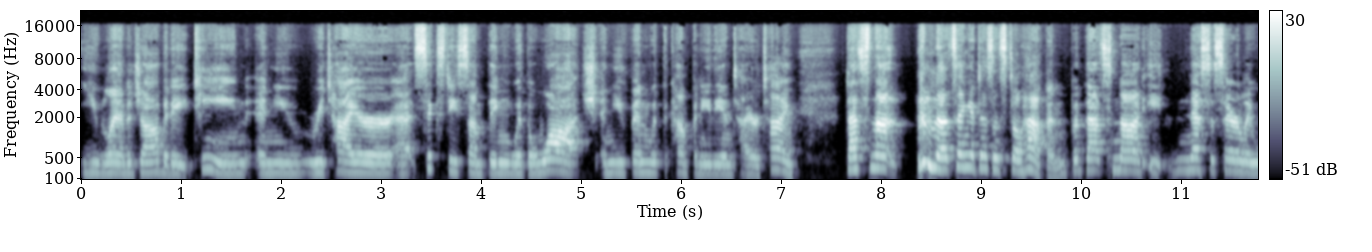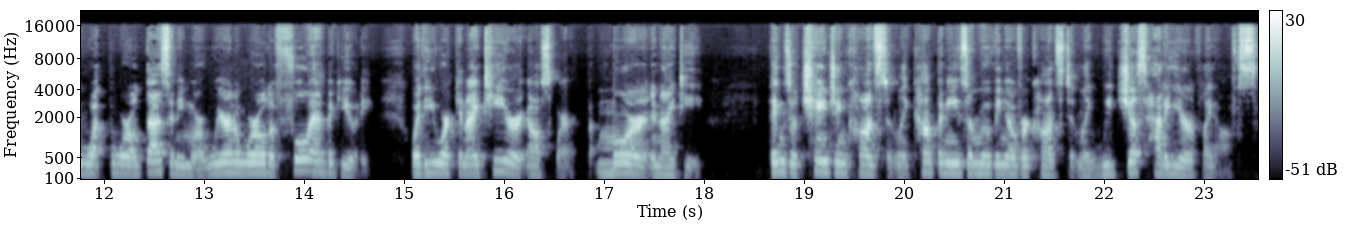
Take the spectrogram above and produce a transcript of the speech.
you land a job at 18 and you retire at 60 something with a watch and you've been with the company the entire time. That's not, not saying it doesn't still happen, but that's not necessarily what the world does anymore. We're in a world of full ambiguity, whether you work in IT or elsewhere, but more in IT. Things are changing constantly. Companies are moving over constantly. We just had a year of layoffs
